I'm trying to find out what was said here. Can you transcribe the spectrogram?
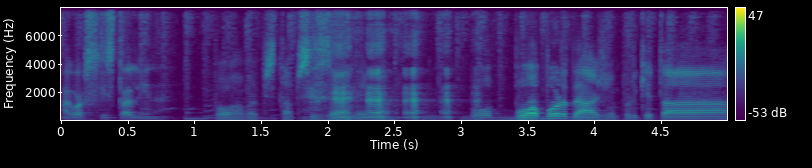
Água cristalina. Porra, vai estar precisando, hein, mano? Boa, boa abordagem, porque tá.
